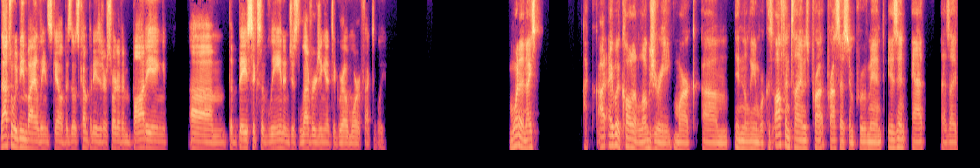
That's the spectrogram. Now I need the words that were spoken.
that's what we mean by a lean scale up is those companies that are sort of embodying um, the basics of lean and just leveraging it to grow more effectively. One of the nice I, would call it a luxury mark um, in the lean work because oftentimes pro- process improvement isn't at as I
